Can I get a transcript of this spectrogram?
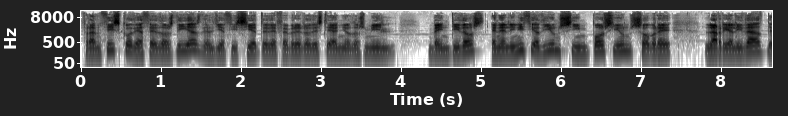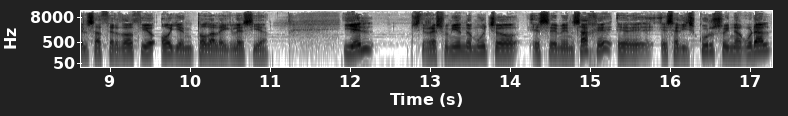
Francisco de hace dos días, del 17 de febrero de este año 2022, en el inicio de un simposium sobre la realidad del sacerdocio hoy en toda la Iglesia. Y él, resumiendo mucho ese mensaje, eh, ese discurso inaugural,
